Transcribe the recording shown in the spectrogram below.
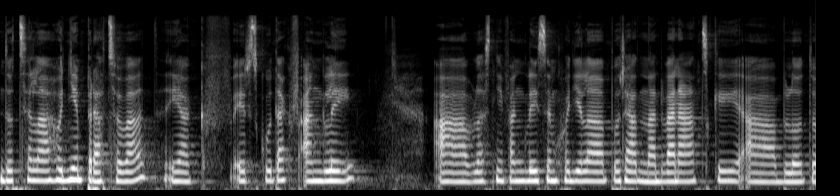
docela hodně pracovat, jak v Irsku, tak v Anglii. A vlastně v Anglii jsem chodila pořád na dvanáctky a bylo to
